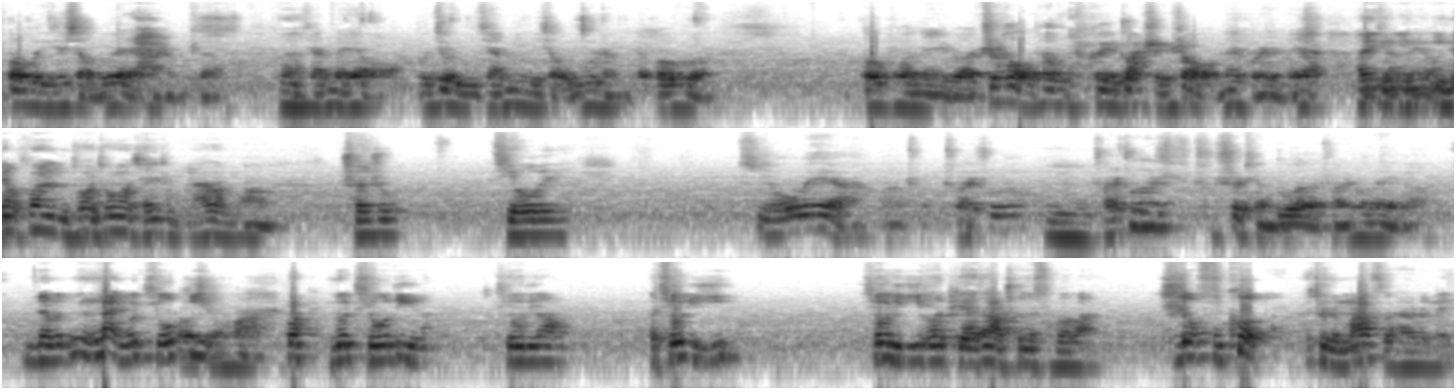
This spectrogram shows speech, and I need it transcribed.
包括一些小队啊什么的，以前没有，不就以前秘密小屋什么的，包括包括那个之后它可以抓神兽，那会儿也没有，哎，你你你知道突然你突然突然想起什么来了吗？啊，传说，T O V，T O V 啊，啊传传说嗯，传说是是挺多的，传说那个那么那你说 TOP 的话，不是？你说 T O D 呢？T O D 二，啊 T O D 一，T O D 一和 P S 二出的复刻版是叫复刻版，就是 Master 还是 Remake？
